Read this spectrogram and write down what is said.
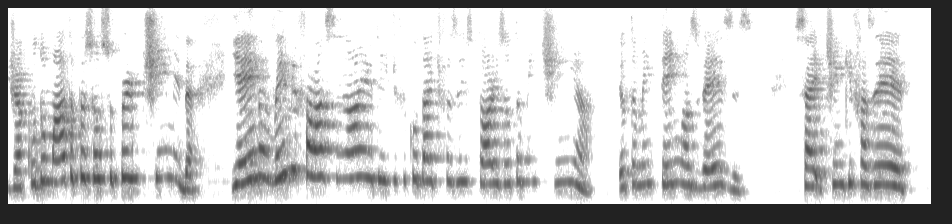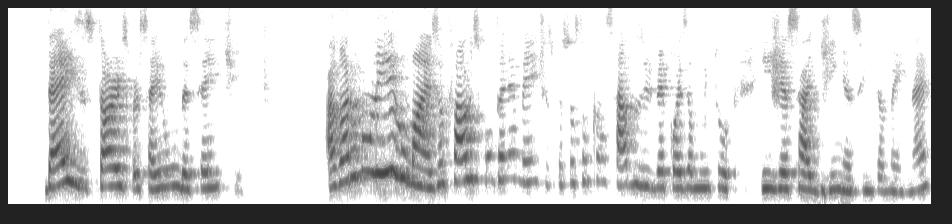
Jacu do Mato é pessoa super tímida. E aí não vem me falar assim, ah, eu tenho dificuldade de fazer stories. Eu também tinha. Eu também tenho às vezes. Tinha que fazer 10 stories para sair um decente. Agora eu não ligo mais, eu falo espontaneamente. As pessoas estão cansadas de ver coisa muito engessadinha assim também, né?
